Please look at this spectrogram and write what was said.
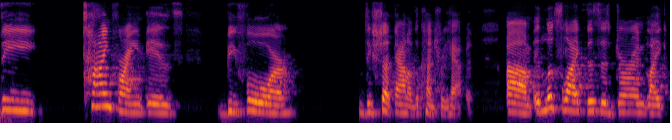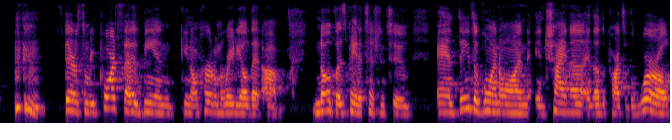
the time frame is before the shutdown of the country happened. Um, it looks like this is during like there are some reports that is being you know heard on the radio that um, Nova is paying attention to, and things are going on in China and other parts of the world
